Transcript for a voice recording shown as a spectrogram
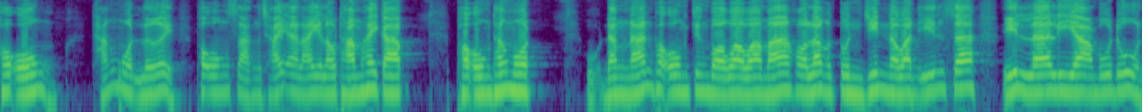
พระองค์ ทั้งหมดเลย พระองค์สั่งใช้อะไรเราทำให้กับ พระองค์ทั้งหมด ดังนั้นพระองค์จึงบอกว่าวามาคอลักตุนจินนวันอินซะอิลลาลียาบูดูน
